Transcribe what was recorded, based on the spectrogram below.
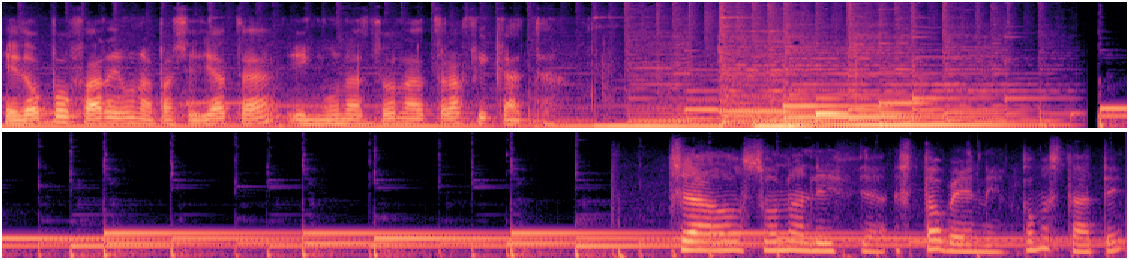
e dopo fare una passeggiata in una zona trafficata. Ciao, sono Alicia, sto bene, come state?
